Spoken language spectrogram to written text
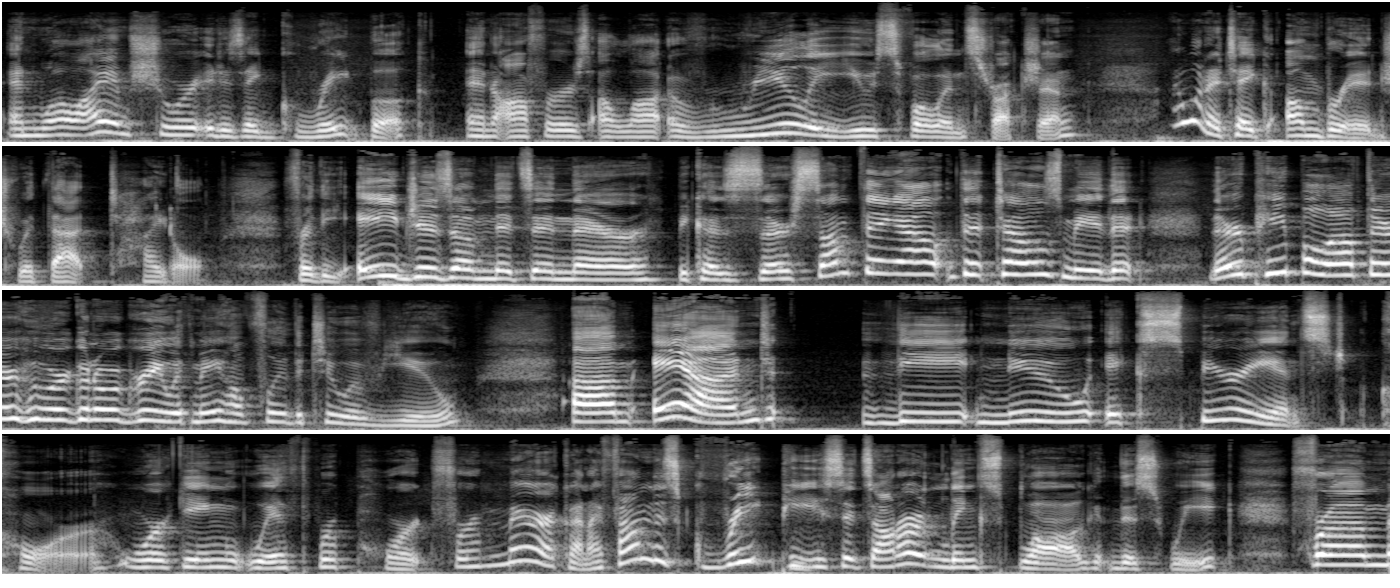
And while I am sure it is a great book and offers a lot of really useful instruction, want to take umbrage with that title for the ageism that's in there because there's something out that tells me that there are people out there who are going to agree with me, hopefully, the two of you. Um, and the new experienced Corps working with Report for America. And I found this great piece, it's on our links blog this week from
